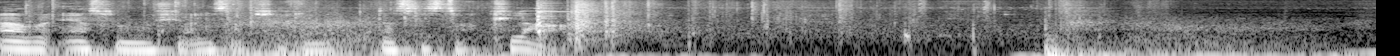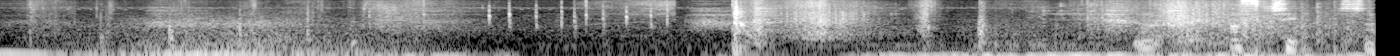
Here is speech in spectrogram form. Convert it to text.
Aber erstmal muss ich alles abschütteln. Das ist doch klar. So, Aufziehen. So.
